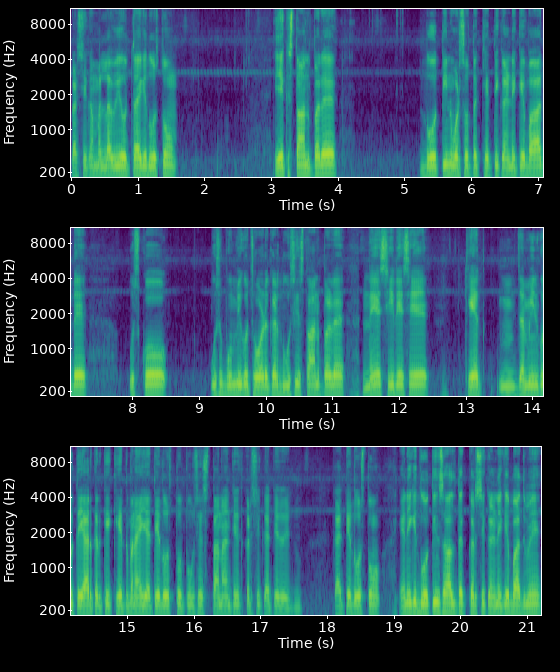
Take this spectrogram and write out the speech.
कृषि का मतलब ये होता है कि दोस्तों, एक स्थान पर दो तीन वर्षों तक खेती करने के बाद उसको, उस भूमि को छोड़कर दूसरे स्थान पर नए सिरे से खेत ज़मीन को तैयार करके खेत बनाए जाते हैं। दोस्तों तो उसे स्थानांतरित कृषि कहते कहते हैं दोस्तों, यानी कि दो तीन साल तक कृषि करने के बाद में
